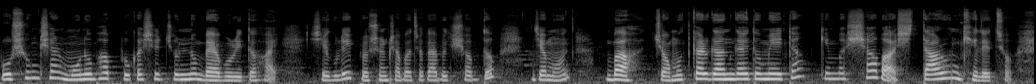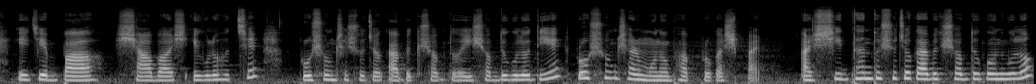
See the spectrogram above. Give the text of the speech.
প্রশংসার মনোভাব প্রকাশের জন্য ব্যবহৃত হয়। সেগুলোই প্রশংসাবাচক আবেগ শব্দ, যেমন, বাহ, চমৎকার গান গায় তো মেয়েটা কিংবা, সাবাস, দারুণ খেলেছ এই যে, বাহ, সাবাস এগুলো হচ্ছে প্রশংসাসূচক আবেগ শব্দ। এই শব্দগুলো দিয়ে প্রশংসার মনোভাব প্রকাশ পায়। আর সিদ্ধান্তসূচক আবেগ শব্দ কোনগুলো?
